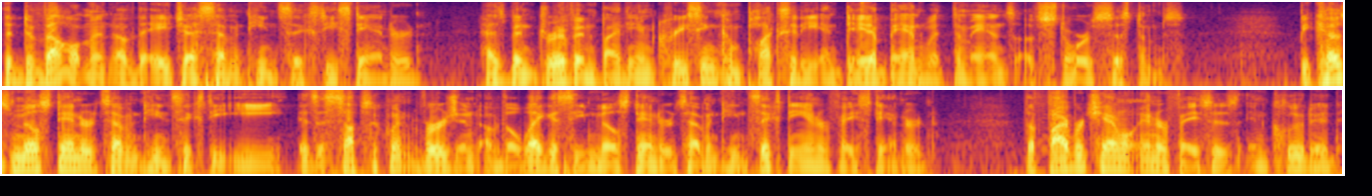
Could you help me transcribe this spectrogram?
The development of the HS 1760 standard has been driven by the increasing complexity and data bandwidth demands of storage systems. Because MIL Standard 1760E is a subsequent version of the legacy MIL Standard 1760 interface standard, the fiber channel interfaces included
